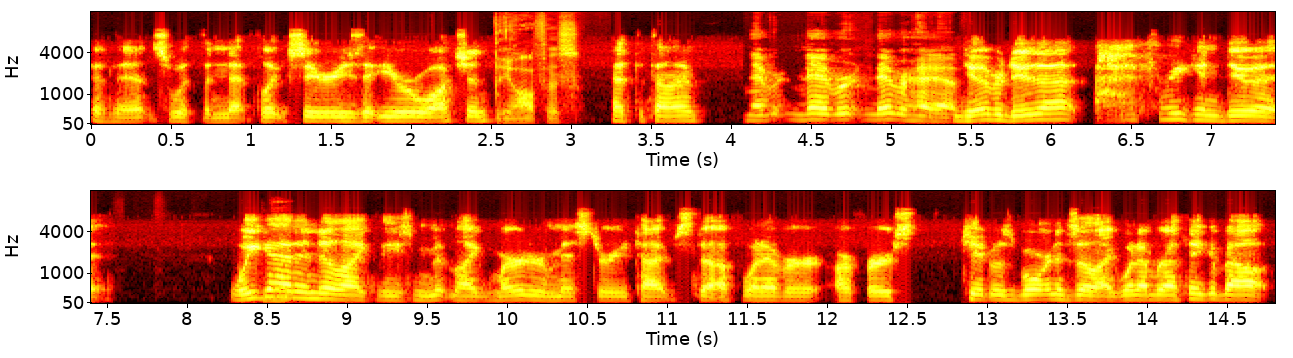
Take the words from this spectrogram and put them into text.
events with the Netflix series that you were watching The Office. at the time? Never, never, never have. You ever do that? I freaking do it. We got into like these like murder mystery type stuff whenever our first kid was born, and so like whenever I think about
